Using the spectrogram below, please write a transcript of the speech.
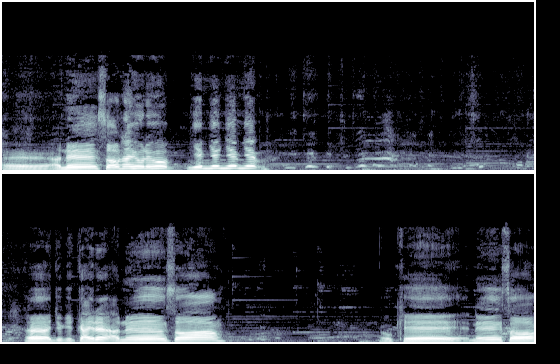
เออเอาหนึ่งสองถ่ายรูปถ่ายรูปเยี่ยมเยี่ยมเยี่ยมเยี่ยม เอออยู่ไกลๆเด้เอาหนึ่งสองโอเคหนึ่งสอง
